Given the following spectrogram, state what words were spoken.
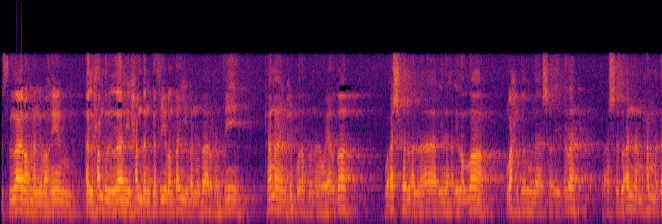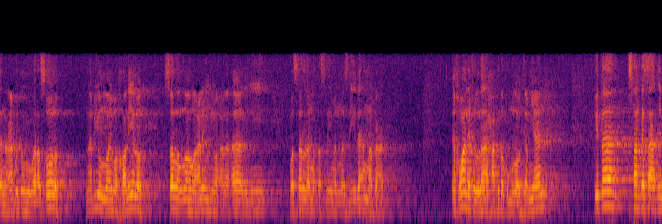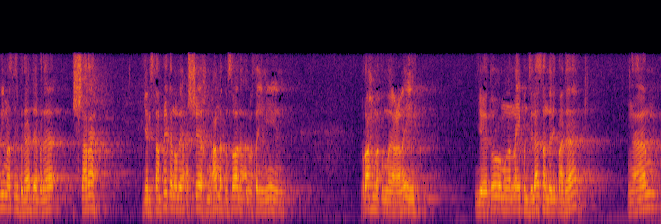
Bismillahirrahmanirrahim. Alhamdulillah hamdan katsiran tayyiban mubarakan fih kama yuhibbu rabbuna wa yarda. Wa ashhadu an la ilaha illallah wahdahu la syarika lah wa ashhadu anna Muhammadan 'abduhu wa rasuluh nabiyullah wa khaliluh sallallahu alaihi wa ala alihi wa sallama tasliman mazida amma ba'd. Ikhwani fillah hafizakumullah jami'an. Kita sampai saat ini masih berada pada syarah yang disampaikan oleh Syekh Muhammad bin Shalih Al-Utsaimin rahmatullahi alaih yaitu mengenai penjelasan daripada ngam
